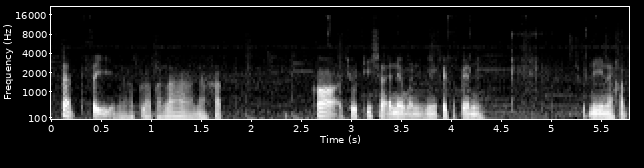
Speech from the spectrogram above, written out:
X แบบสี่นะครับลาบาร่านะครับ ก็ชุดที่ใช้ในวันนี้ก็จะเป็นชุดนี้นะครับ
